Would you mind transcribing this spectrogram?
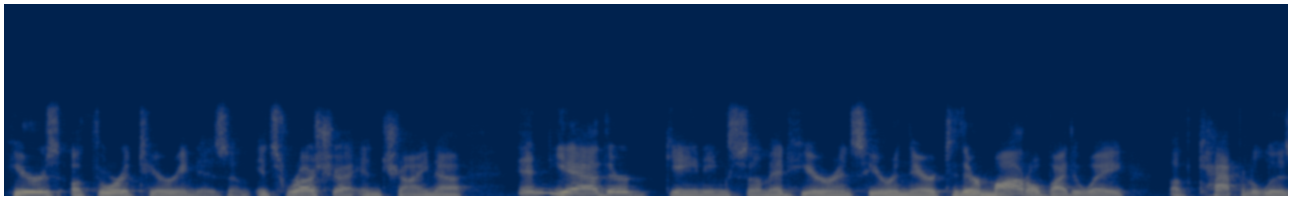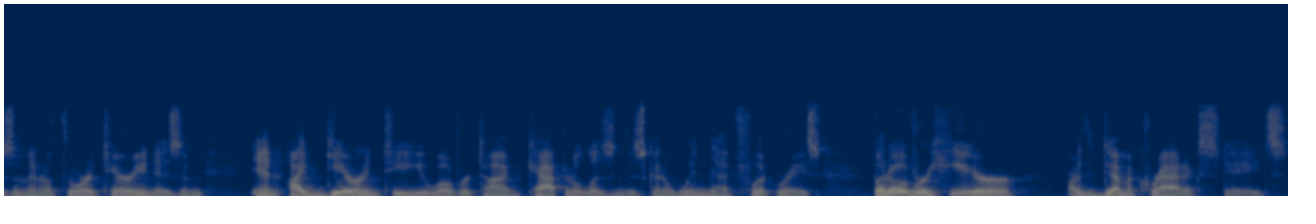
here's authoritarianism. It's Russia and China. And yeah, they're gaining some adherence here and there to their model, by the way, of capitalism and authoritarianism. And I guarantee you over time, capitalism is going to win that foot race. But over here are the democratic states,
